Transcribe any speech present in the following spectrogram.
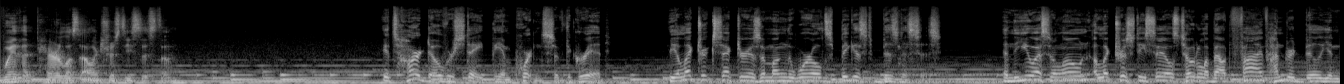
with a perilous electricity system. It's hard to overstate the importance of the grid. The electric sector is among the world's biggest businesses. In the US alone, electricity sales total about $500 billion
